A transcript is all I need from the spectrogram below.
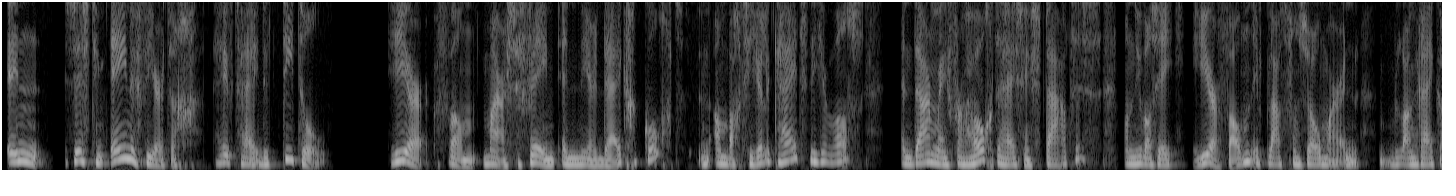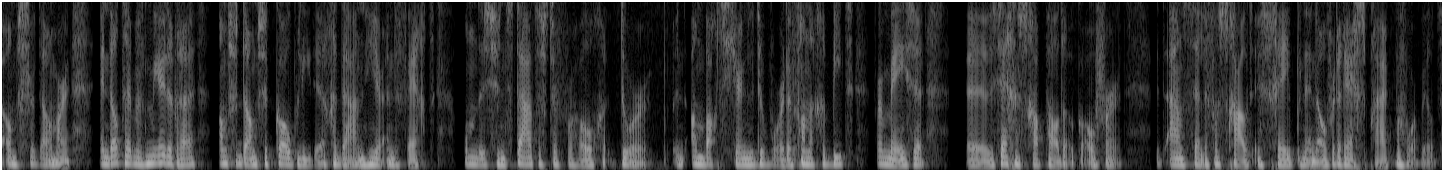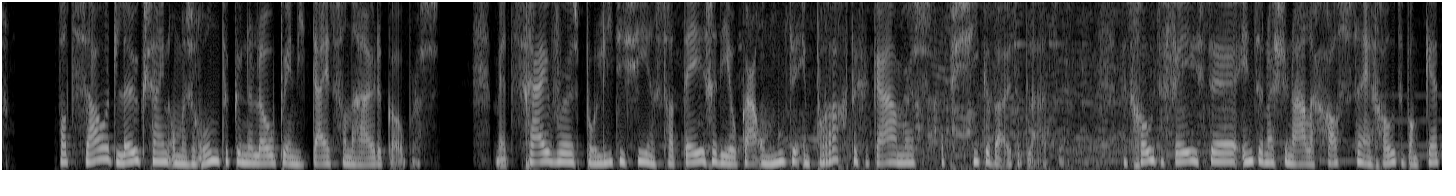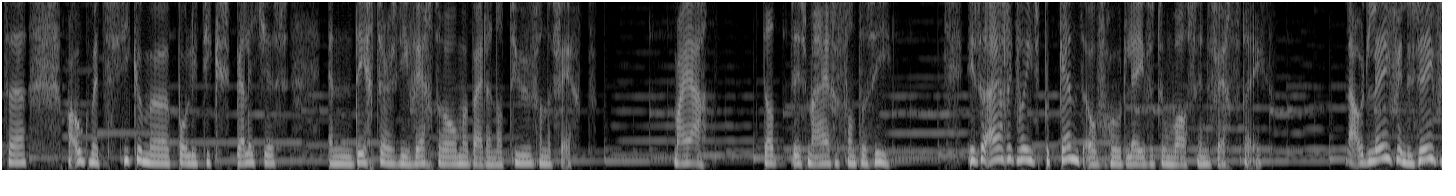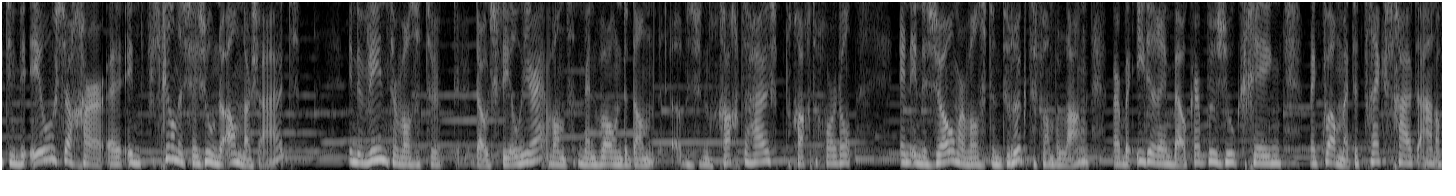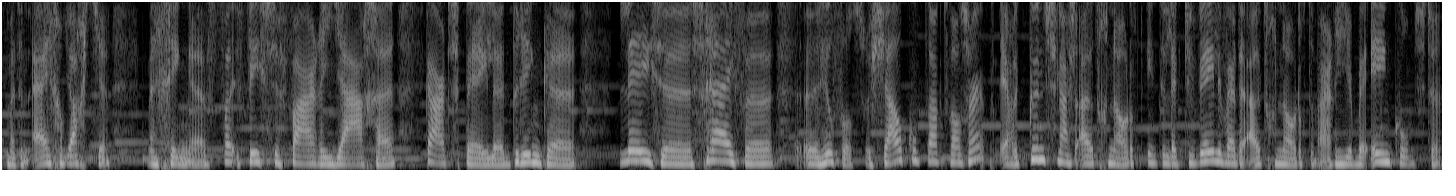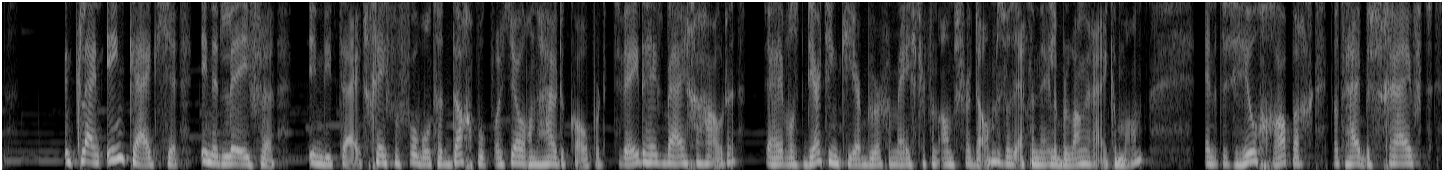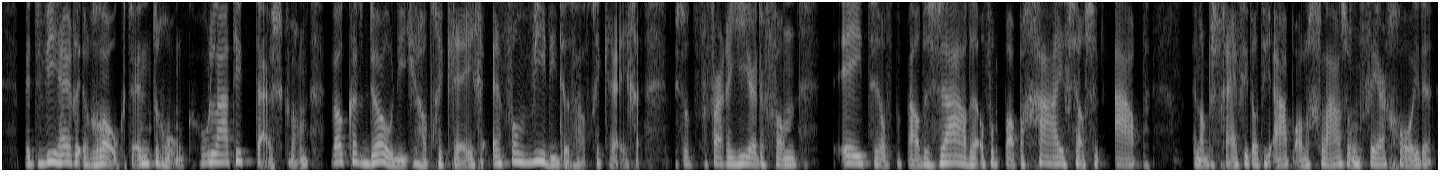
In 1641 heeft hij de titel heer van Maarseveen en Neerdijk gekocht. Een ambachtsheerlijkheid die hier was. En daarmee verhoogde hij zijn status. Want nu was hij heer van, in plaats van zomaar een belangrijke Amsterdammer. En dat hebben meerdere Amsterdamse kooplieden gedaan hier in de Vecht. Om dus hun status te verhogen door een ambachtsheer nu te worden van een gebied waarmee ze uh, zeggenschap hadden ook over het aanstellen van schout en schepen en over de rechtspraak bijvoorbeeld. Wat zou het leuk zijn om eens rond te kunnen lopen in die tijd van de huidenkopers? Met schrijvers, politici en strategen die elkaar ontmoeten in prachtige kamers op chique buitenplaatsen. Met grote feesten, internationale gasten en grote banketten, maar ook met stiekeme politieke spelletjes en dichters die wegdromen bij de natuur van de vecht. Maar ja, dat is mijn eigen fantasie. Is er eigenlijk wel iets bekend over hoe het leven toen was in de vechtstreek? Nou, het leven in de 17e eeuw zag er eh, in verschillende seizoenen anders uit. In de winter was het doodstil hier, want men woonde dan in een grachtenhuis op de grachtengordel. En in de zomer was het een drukte van belang, waarbij iedereen bij elkaar bezoek ging. Men kwam met de trekschuit aan of met een eigen jachtje. Men ging uh, vissen, varen, jagen, kaartspelen, drinken, lezen, schrijven. Uh, heel veel sociaal contact was er. Er werden kunstenaars uitgenodigd, intellectuelen werden uitgenodigd. Er waren hier bijeenkomsten. Een klein inkijkje in het leven in die tijd. Geef bijvoorbeeld het dagboek wat Johan Huidenkoper II heeft bijgehouden. Hij was dertien keer burgemeester van Amsterdam, dus was echt een hele belangrijke man. En het is heel grappig dat hij beschrijft met wie hij rookte en dronk, hoe laat hij thuis kwam, welk cadeau hij had gekregen en van wie hij dat had gekregen. Dus dat varieerde van eten of bepaalde zaden of een papegaai of zelfs een aap. En dan beschrijft hij dat die aap alle glazen omver gooide.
